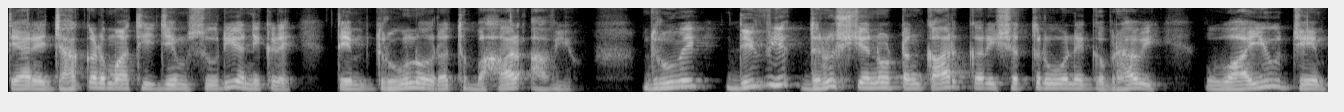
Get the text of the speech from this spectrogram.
ત્યારે ઝાકળમાંથી જેમ સૂર્ય નીકળે, તેમ ધ્રુવનો રથ બહાર આવ્યો. ધ્રુવે દિવ્ય ધનુષ્યનો ટંકાર કરી શત્રુઓને ગભરાવી વાયુ જેમ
